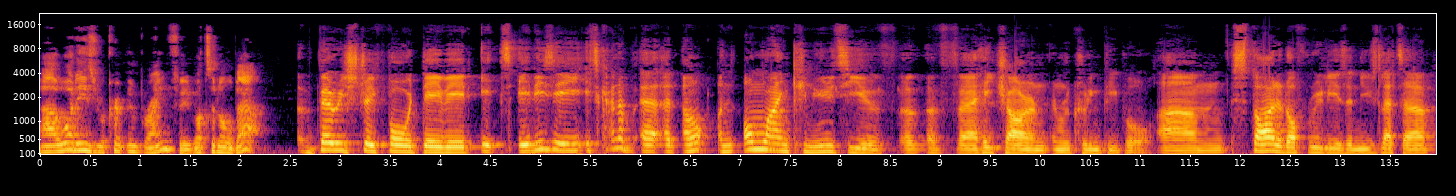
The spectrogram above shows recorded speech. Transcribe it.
uh, what is recruitment brain food? What's it all about? Very straightforward, David. It's it is a it's kind of a, an, an online community of of, of uh, HR and, and, recruiting people. Um, started off really as a newsletter,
